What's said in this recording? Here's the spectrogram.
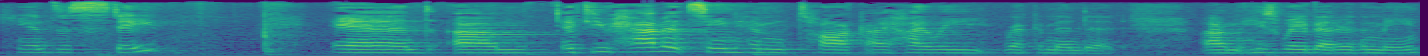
Kansas State. And um, if you haven't seen him talk, I highly recommend it. He's way better than me.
